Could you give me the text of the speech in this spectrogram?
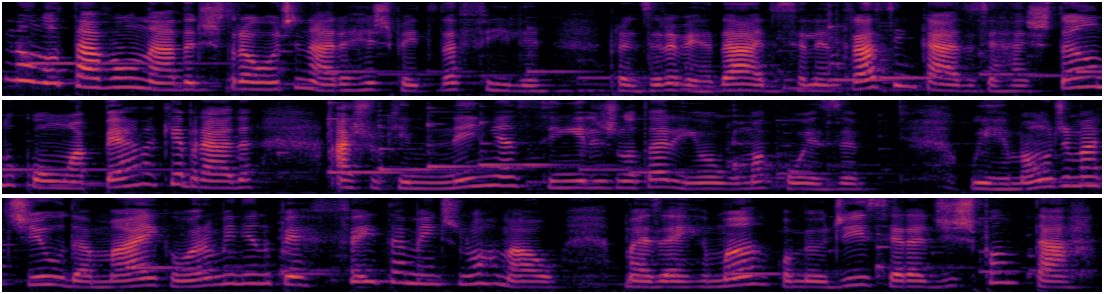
não notavam nada de extraordinário a respeito da filha. Para dizer a verdade, se ela entrasse em casa se arrastando com uma perna quebrada, acho que nem assim eles notariam alguma coisa. O irmão de Matilda, Michael, era um menino perfeitamente normal, mas a irmã, como eu disse, era de espantar.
